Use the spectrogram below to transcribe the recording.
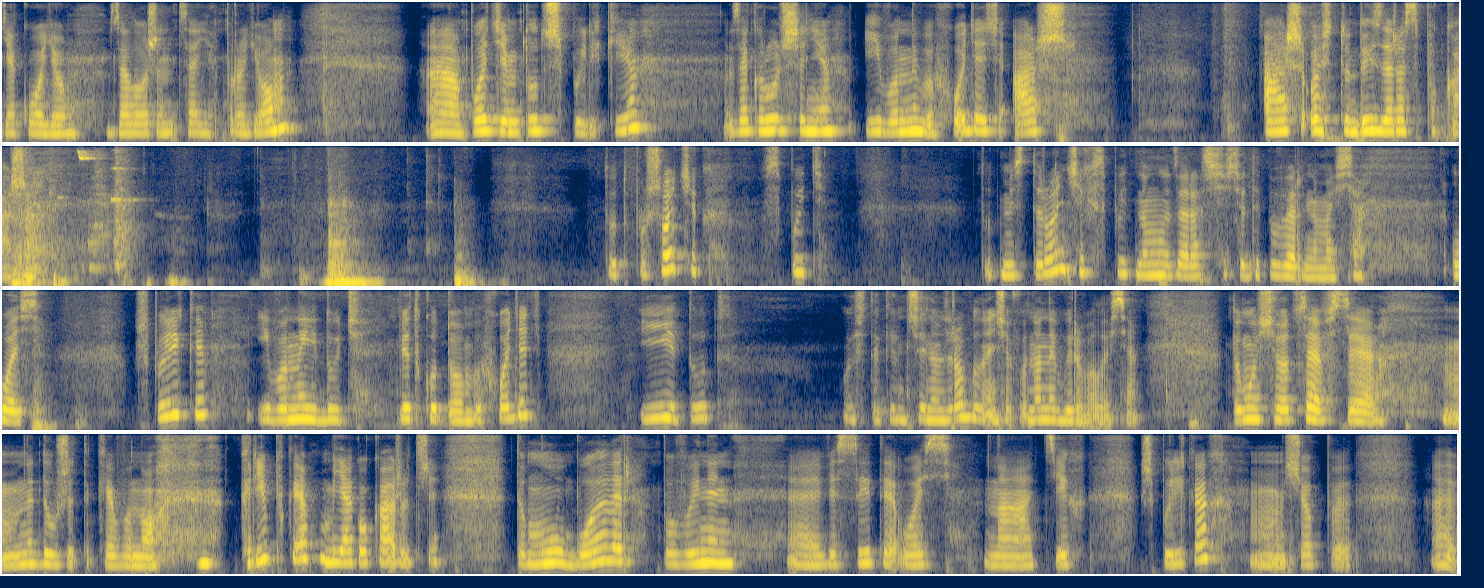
якою заложен цей пройом. Е, Потім тут шпильки закручені, і вони виходять аж, аж ось туди зараз покажу. Тут пушочок спить. Тут містерончик спить, але ми зараз ще сюди повернемося. Ось шпильки, і вони йдуть під кутом, виходять. І тут ось таким чином зроблено, щоб воно не вирвалося. Тому що це все не дуже таке воно кріпке, м'яко кажучи. Тому бойлер повинен е, вісити ось на цих шпильках, щоб е,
